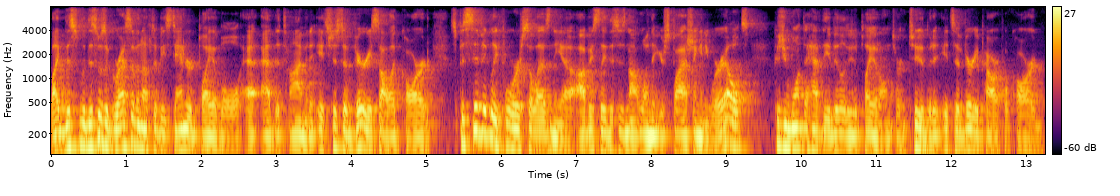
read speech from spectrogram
Like this, this was aggressive enough to be standard playable at, at the time, and it's just a very solid card, specifically for Selesnya. Obviously, this is not one that you're splashing anywhere else because you want to have the ability to play it on turn two, but it, it's a very powerful card.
